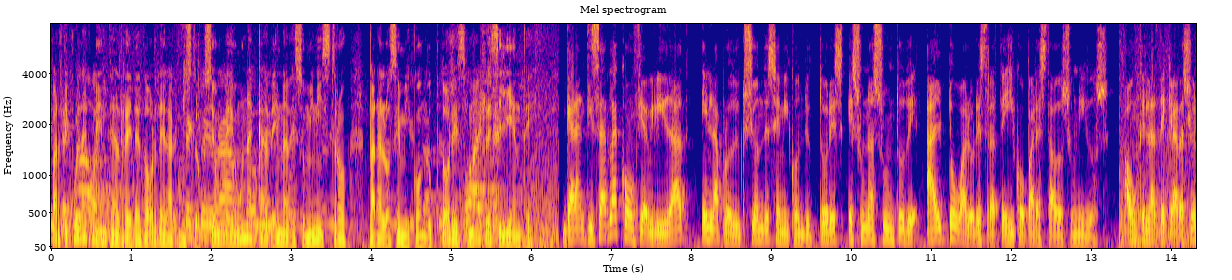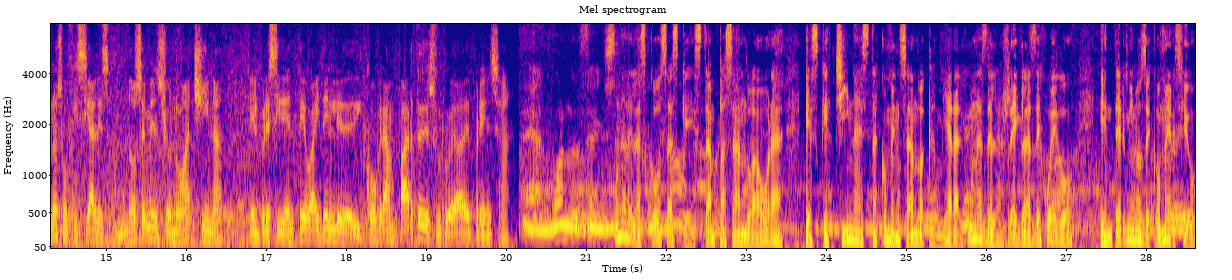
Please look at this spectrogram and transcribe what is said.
Particularmente alrededor de la construcción de una cadena de suministro para los semiconductores más resiliente. Garantizar la confiabilidad en la producción de semiconductores es un asunto de alto valor estratégico para Estados Unidos. Aunque en las declaraciones oficiales no se mencionó a China, el presidente Biden le dedicó gran parte de su rueda de prensa. Una de las cosas que están pasando ahora es que China está comenzando a cambiar algunas de las reglas de juego en términos de comercio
